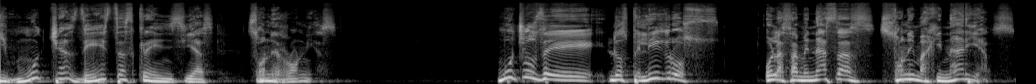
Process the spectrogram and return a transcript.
Y muchas de estas creencias son erróneas. Muchos de los peligros o las amenazas son imaginarias.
